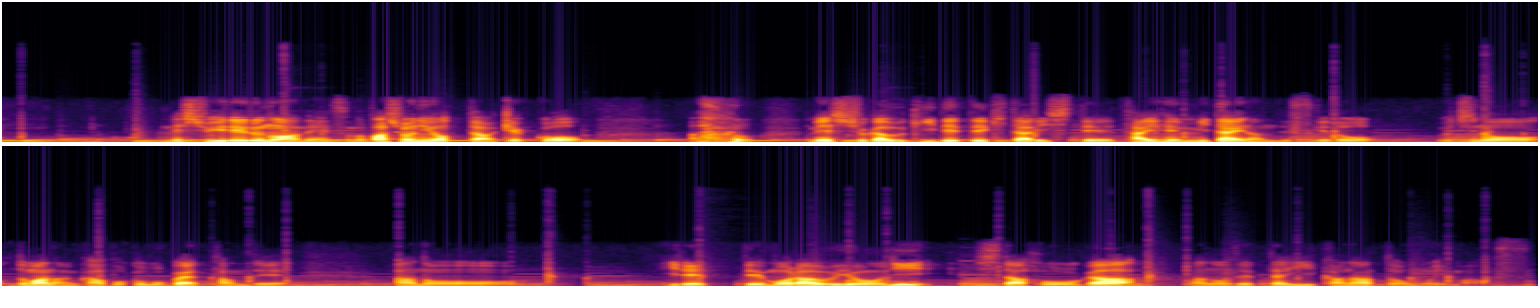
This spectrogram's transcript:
メッシュ入れるのはねその場所によっては結構あのメッシュが浮き出てきたりして大変みたいなんですけどうちの土間なんかボコボコやったんであの入れてもらうようにした方があの絶対いいかなと思います。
